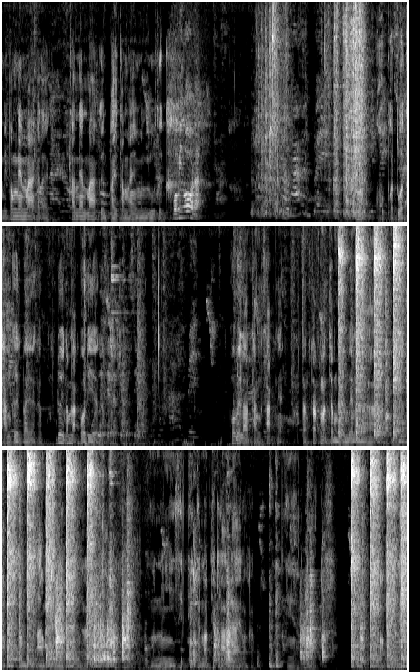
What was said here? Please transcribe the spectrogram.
ไม่ต้องแน่นมากก็ได้ครับถ้าแน่นมากเกินไปทำให้มันรู้สึกบ่มีโอ้น่ะถ้ามันไปขบกับตัวถังเกินไปอะครับ ด้วยน้ำหนักพอดีอะครับเศรษฐกิจเป็นเสียถ้ามันไปเพราะเวลาถังซักเนี่ยถังซักมันจะหมุนเวลาหมุนนะครับจะหมุนตามแผนนะครับ มันไม่มีสิทธิ์ที่จะน็อตจะคลายได้หรอกครับเนี่ยครับตอกให้แน่น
